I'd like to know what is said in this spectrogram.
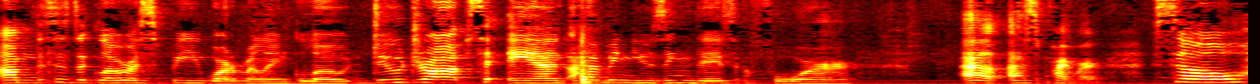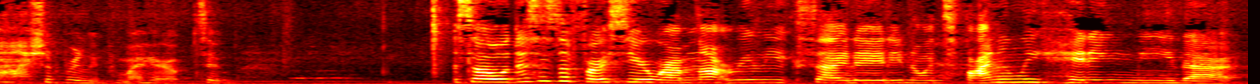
Um, this is the Glow Recipe Watermelon Glow Dew Drops and I have been using this for uh, as primer. So I should really put my hair up too so this is the first year where I'm not really excited. You know, it's finally hitting me that,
